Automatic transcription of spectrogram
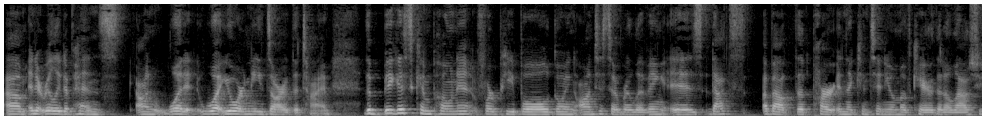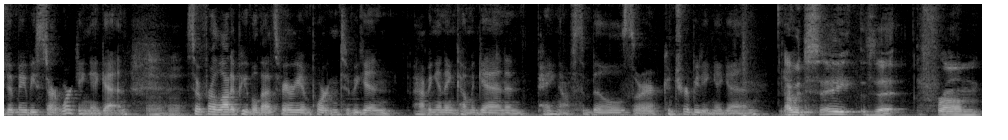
um, and it really depends on what it, what your needs are at the time the biggest component for people going on to sober living is that's about the part in the continuum of care that allows you to maybe start working again. Mm-hmm. So, for a lot of people, that's very important to begin having an income again and paying off some bills or contributing again. I would say that from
